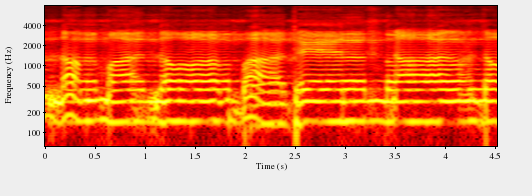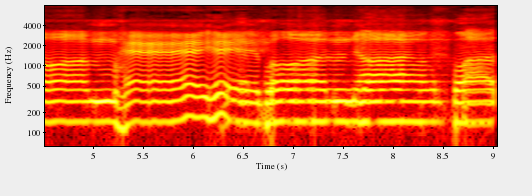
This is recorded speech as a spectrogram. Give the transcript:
นนัมมันโนปะเทนนางนมเหปุญญาปัส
